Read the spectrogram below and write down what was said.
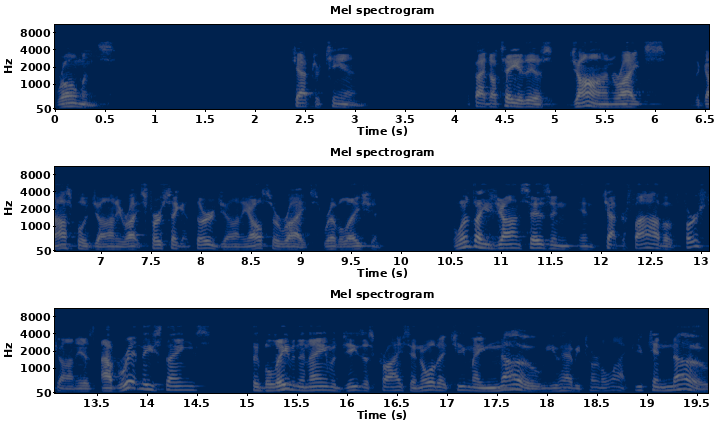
Romans chapter 10. In fact, I'll tell you this John writes the Gospel of John, he writes 1st, 2nd, 3rd John, he also writes Revelation. One of the things John says in, in chapter 5 of 1st John is, I've written these things who believe in the name of Jesus Christ in order that you may know you have eternal life. You can know,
